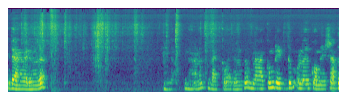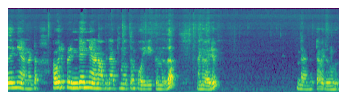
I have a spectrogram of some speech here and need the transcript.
ഇതാണ് വരുന്നത്? ഇതാണ് ബ്ലാക്ക് വരുന്നത്. ബ്ലാക്കും റെഡും ഉള്ള ഒരു കോമ്പിനേഷൻ അത് തന്നെയാണ് കേട്ടോ. ആ ഒരു പ്രിന്റ് തന്നെയാണ് അതിനകത്ത് മൊത്തം പോയേക്കുന്നത്. അങ്ങനെ വരും. ഇതാണ് കേട്ടോ വരുന്നത്.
